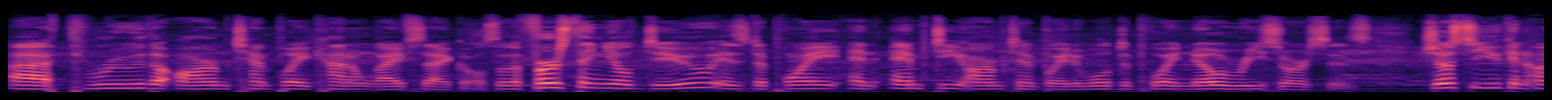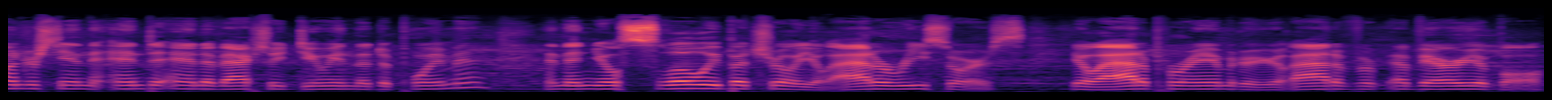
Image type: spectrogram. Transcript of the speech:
uh, through the ARM template kind of lifecycle. So the first thing you'll do is deploy an empty ARM template. It will deploy no resources, just so you can understand the end-to-end of actually doing the deployment. And then you'll slowly but surely you'll add a resource, you'll add a parameter, you'll add a, v- a variable,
